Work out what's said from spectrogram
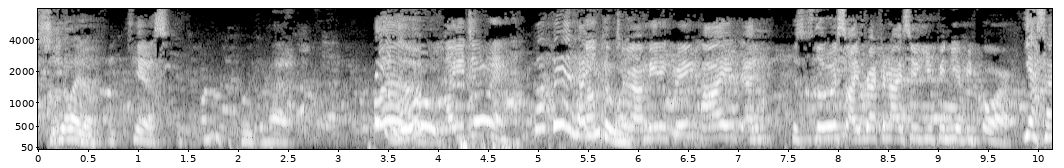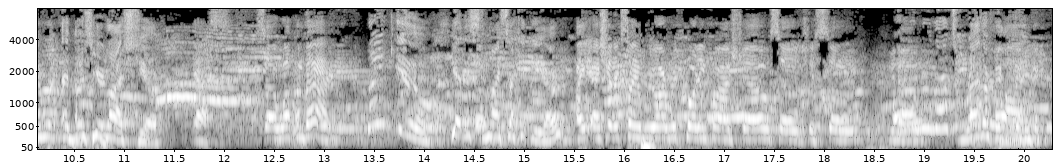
See you later. Cheers. Hello. How you doing? Not bad. How Welcome you doing? to our meet and greet. Hi, and this is Louis. I recognize you. You've been here before. Yes, I, wa- I was here last year. Yes. So welcome back. Thank you. Yeah, this is my second year. I, I should explain we are recording for our show, so just so you know. Oh, no, that's rather fine.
